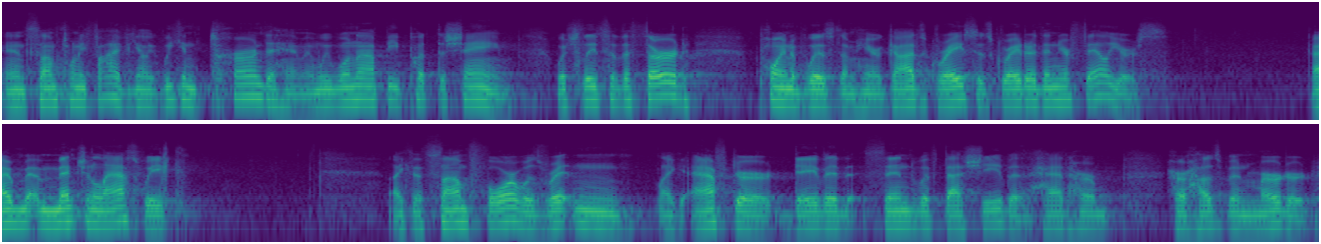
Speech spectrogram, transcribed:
And Psalm 25, you know, we can turn to Him and we will not be put to shame, which leads to the third point of wisdom here. God's grace is greater than your failures. I mentioned last week, like that Psalm 4 was written like after David sinned with Bathsheba, had her, her husband murdered.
